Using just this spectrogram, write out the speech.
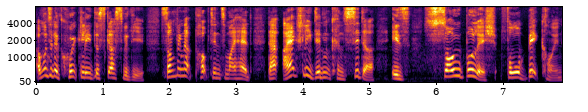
I wanted to quickly discuss with you something that popped into my head that I actually didn't consider is so bullish for Bitcoin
